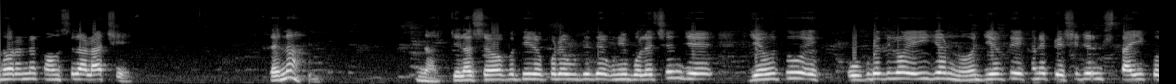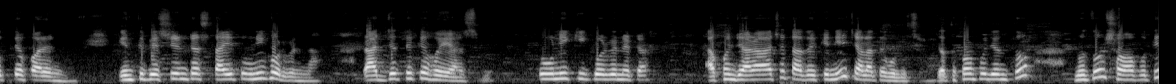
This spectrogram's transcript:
ধরনের কাউন্সিলর আছে। তাই না? না, জেলা সভাপতির উপরে উঠে উনি বলেছেন যে যেহেতু উপরে দিল এই জন্য, যেহেতু এখানে প্রেসিডেন্ট স্থায়ী করতে পারেননি কিন্তু প্রেসিডেন্টটা স্থায়ী তো উনি করবেন না। রাজ্য থেকে হয়ে আসবে। তো উনি কি করবেন এটা? এখন যারা আছে তাদেরকে নিয়ে চালাতে বলেছে যতক্ষণ পর্যন্ত নতুন সভাপতি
